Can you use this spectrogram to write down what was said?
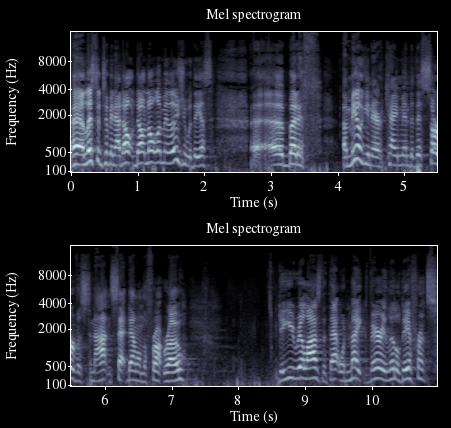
Uh, listen to me now. Don't, don't, don't let me lose you with this. Uh, but if a millionaire came into this service tonight and sat down on the front row, do you realize that that would make very little difference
